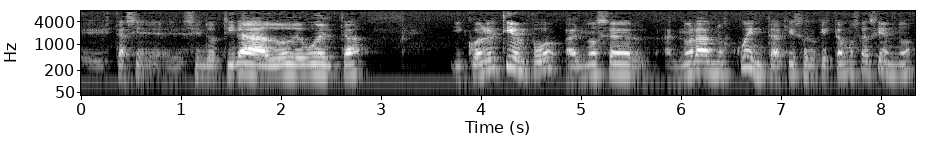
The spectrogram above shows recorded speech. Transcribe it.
eh, está siendo tirado de vuelta y con el tiempo, al no ser, al no darnos cuenta que eso es lo que estamos haciendo,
